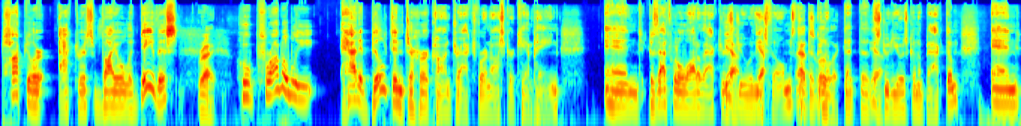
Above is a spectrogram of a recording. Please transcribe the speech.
popular actress, Viola Davis, Right. who probably had it built into her contract for an Oscar campaign. And because that's what a lot of actors Yeah, do in yeah, these films, that they're absolutely. gonna, that the Yeah. studio is going to back them. And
